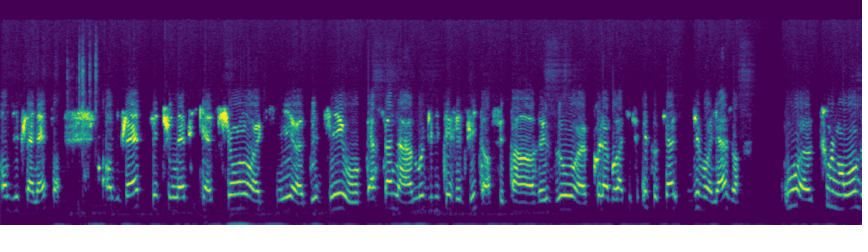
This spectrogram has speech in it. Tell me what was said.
HandiPlanet. HandiPlanet, c'est une application qui est dédiée aux personnes à mobilité réduite. C'est un réseau collaboratif et social du voyage où euh, tout le monde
